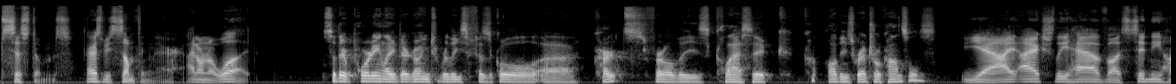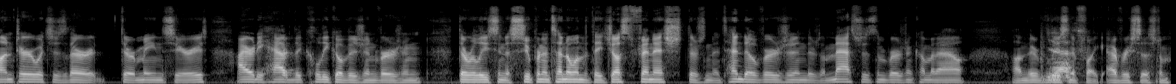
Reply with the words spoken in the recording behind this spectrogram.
systems. There has to be something there. I don't know what So they're porting like they're going to release physical uh, carts for all these classic, all these retro consoles. Yeah, I, I actually have uh, Sydney Hunter, which is their their main series. I already have the ColecoVision version. They're releasing a Super Nintendo one that they just finished. There's a Nintendo version. There's a Master System version coming out. Um, they're releasing Yes. it for like every system.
